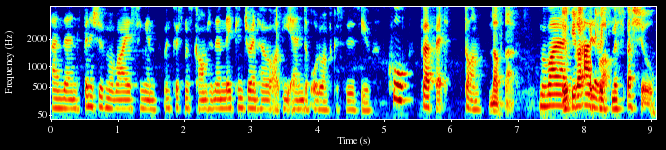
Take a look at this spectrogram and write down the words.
and then finish with Mariah singing When Christmas Comes, and then they can join her at the end of All I Want for Christmas Is You. Cool, perfect, done. Love that. Mariah, It would be like the Christmas us. special,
